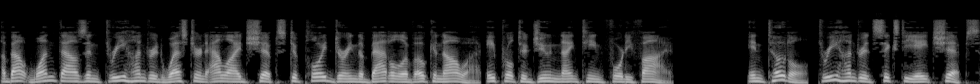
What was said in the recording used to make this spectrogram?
about 1,300 Western Allied ships deployed during the Battle of Okinawa April to June 1945. In total, 368 ships,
